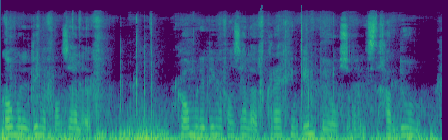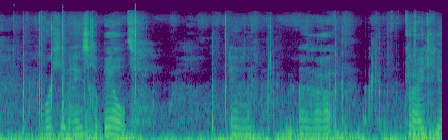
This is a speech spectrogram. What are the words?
komen de dingen vanzelf. Komen de dingen vanzelf. Krijg je een impuls om iets te gaan doen. Word je ineens gebeld. En uh, krijg je,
